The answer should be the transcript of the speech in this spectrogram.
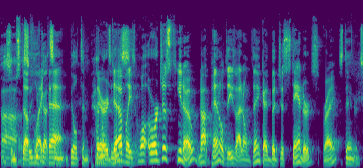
uh, some stuff so like that built-in penalties there are definitely well or just you know not penalties i don't think but just standards right standards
